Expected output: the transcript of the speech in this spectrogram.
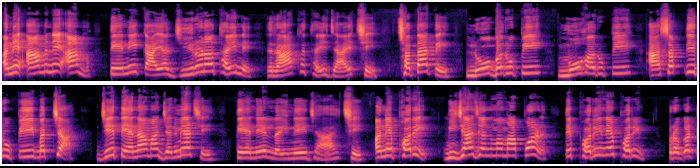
અને આમ ને આમ તેની કાયા જીર્ણ થઈને રાખ થઈ જાય છે. છતાં તે લોભરૂપી, મોહરૂપી, આસક્તિરૂપી બચ્ચા જે તેનામાં જન્મ્યા છે, તેને લઈને જાય છે અને ફરી બીજા જન્મમાં પણ તે ફરીને ફરી પ્રગટ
